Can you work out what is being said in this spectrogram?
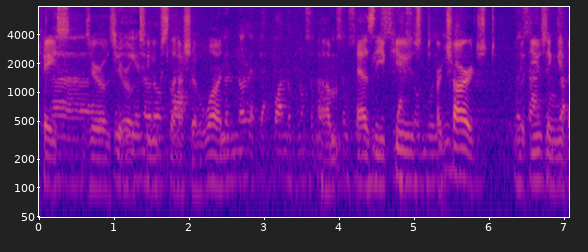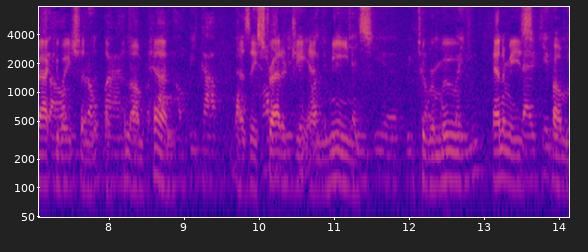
case 002/01, um, as the accused are charged with using the evacuation of Phnom Penh as a strategy and means to remove enemies from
